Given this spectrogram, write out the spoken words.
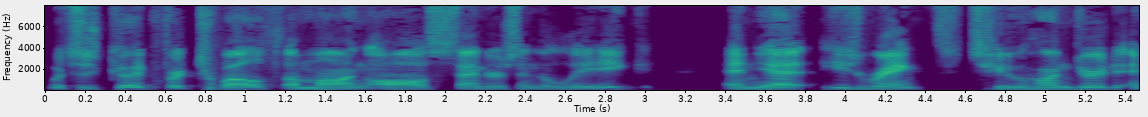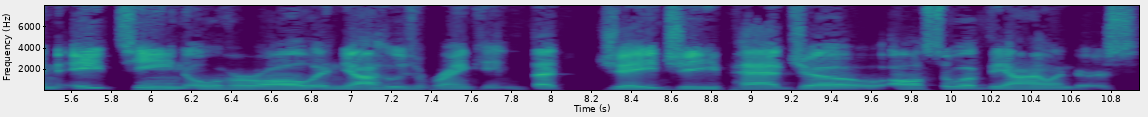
which is good for 12th among all centers in the league. And yet he's ranked 218 overall in Yahoo's ranking. That JG Pageau, also of the Islanders.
